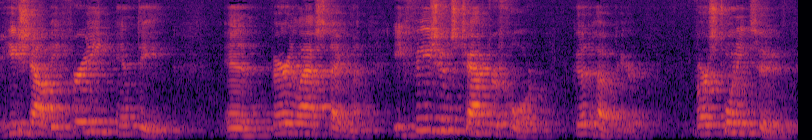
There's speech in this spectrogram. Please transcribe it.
ye shall be free indeed. And very last statement, Ephesians chapter 4, good hope here, verse 22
